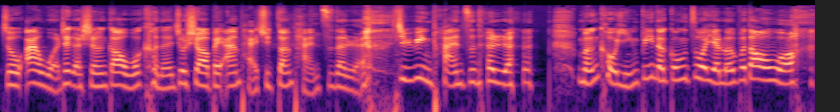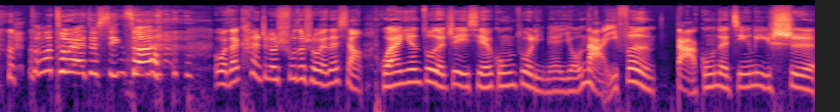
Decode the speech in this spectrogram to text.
就按我这个身高，我可能就是要被安排去端盘子的人，去运盘子的人，门口迎宾的工作也轮不到我。怎么突然就心酸？我在看这个书的时候，也在想，蒲安烟做的这些工作里面有哪一份？打工的经历是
